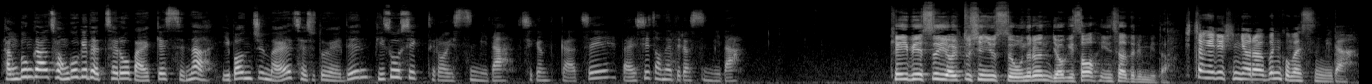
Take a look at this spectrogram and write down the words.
당분간 전국이 대체로 맑겠으나 이번 주말 제주도에는 비 소식 들어 있습니다. 지금까지 날씨 전해드렸습니다. KBS 12시 뉴스 오늘은 여기서 인사드립니다. 시청해주신 여러분 고맙습니다.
